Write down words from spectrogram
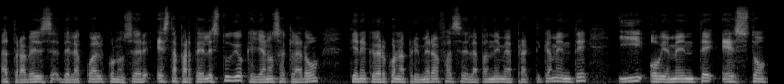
a través de la cual conocer esta parte del estudio que ya nos aclaró, tiene que ver con la primera fase de la pandemia prácticamente y obviamente esto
